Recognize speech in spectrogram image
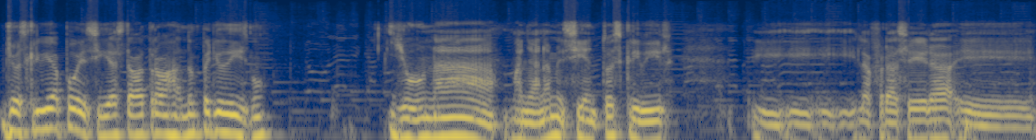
Yo escribía poesía, estaba trabajando en periodismo y una mañana me siento a escribir y, la frase era, eh,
